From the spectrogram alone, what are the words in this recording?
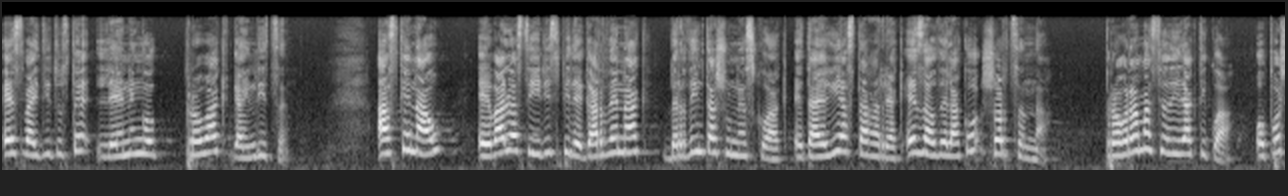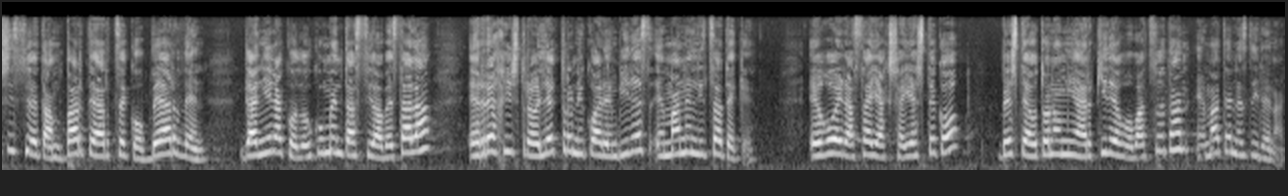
Ez baitituzte lehenengo probak gainditzen. Azken hau, ebaluazio irizpide gardenak, berdintasunezkoak eta egiaztagarriak ez daudelako sortzen da. Programazio didaktikoa, oposizioetan parte hartzeko behar den gainerako dokumentazioa bezala, erregistro elektronikoaren bidez emanen litzateke. Egoera zaiak saiesteko, beste autonomia erkidego batzuetan ematen ez direnak.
